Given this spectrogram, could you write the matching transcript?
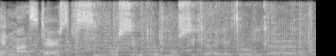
And Monsters. 100% música electrónica.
